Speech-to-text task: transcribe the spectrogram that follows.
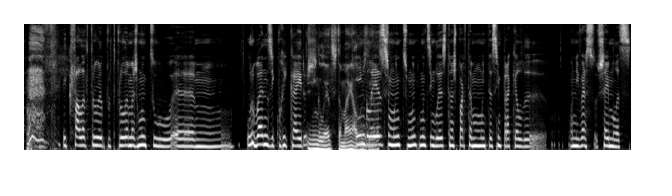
e que fala de, de problemas muito um, urbanos e corriqueiros. E ingleses também, alguns Ingleses, deles. muitos, muito, muitos ingleses. Transporta-me muito assim para aquele universo shameless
